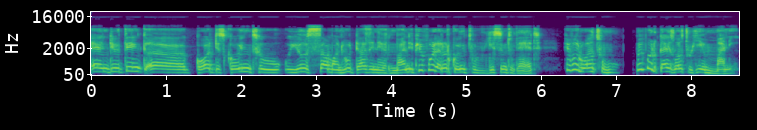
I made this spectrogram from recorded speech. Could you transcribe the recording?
and you think uh, God is going to use someone who doesn't have money, people are not going to listen to that. People want to, people, guys, want to hear money.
